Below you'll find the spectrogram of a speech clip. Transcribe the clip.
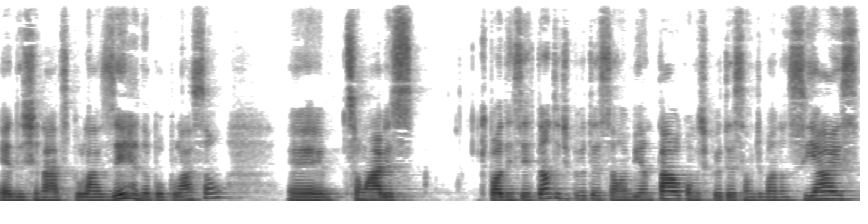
é, destinados para o lazer da população. É, são áreas que podem ser tanto de proteção ambiental como de proteção de mananciais,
